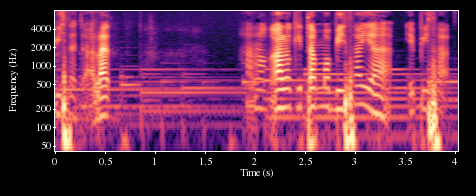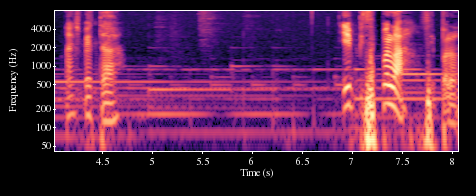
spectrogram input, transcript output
bisa jalan. Kalau kalau kita mau bisa ya ya bisa naik sepeda. Ya simple lah, simple.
